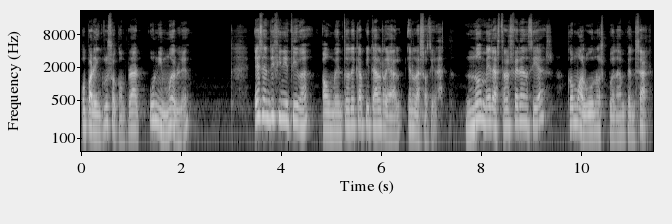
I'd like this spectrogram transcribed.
o para incluso comprar un inmueble, es en definitiva aumento de capital real en la sociedad, no meras transferencias como algunos puedan pensar,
